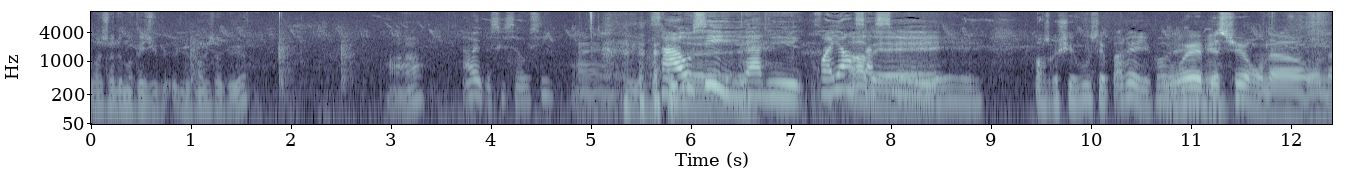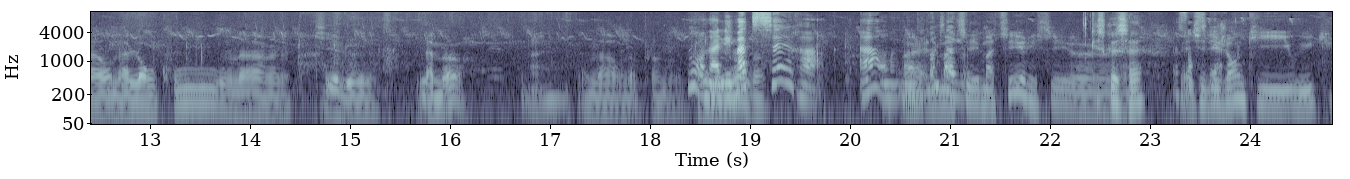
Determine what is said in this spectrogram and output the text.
l'oiseau de mauvaise, de mauvaise augure. Voilà. Ah oui, parce que ça aussi. Ouais, Ça aussi, il y a des croyances Ah, assez. mais Je pense que chez vous c'est pareil. Ouais, bien sûr, on a, on a, on a l'encou, on a qui est le la mort. Ouais. On a, on a plein de. Nous, plein on de a les légendes, matsera. Hein, on, on Ouais, les ça. les matsires, c'est. euh, Qu'est-ce que c'est? Ben, C'est des gens qui, oui, qui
